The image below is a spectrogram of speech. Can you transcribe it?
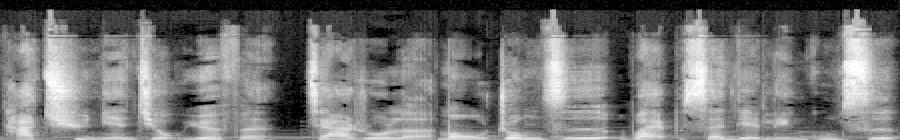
他去年九月份加入了某中资 Web 三点零公司。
